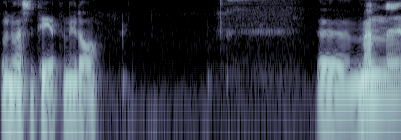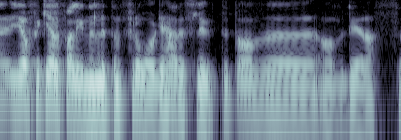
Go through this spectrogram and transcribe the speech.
universiteten idag. Eh, men eh, jag fick i alla fall in en liten fråga här i slutet av, eh, av deras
